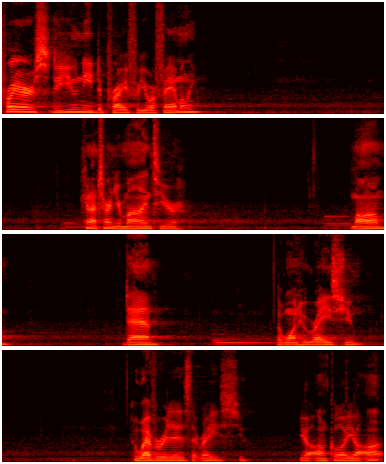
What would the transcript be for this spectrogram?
prayers do you need to pray for your family? Can I turn your mind to your mom, dad, the one who raised you? Whoever it is that raised you, your uncle or your aunt.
